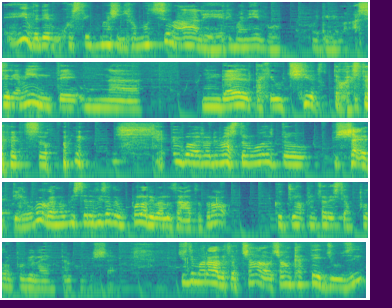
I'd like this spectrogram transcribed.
E io vedevo queste immagini promozionali e rimanevo come dire ma seriamente un, un delta che uccide tutte queste persone. E poi ero rimasto molto scettico. Poi quando ho visto l'episodio un po' l'ho rivalutato, però continuo a pensare che sia un po' troppo violente alcune scene. Giusy Moravito, ciao, ciao anche a te Giusy.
